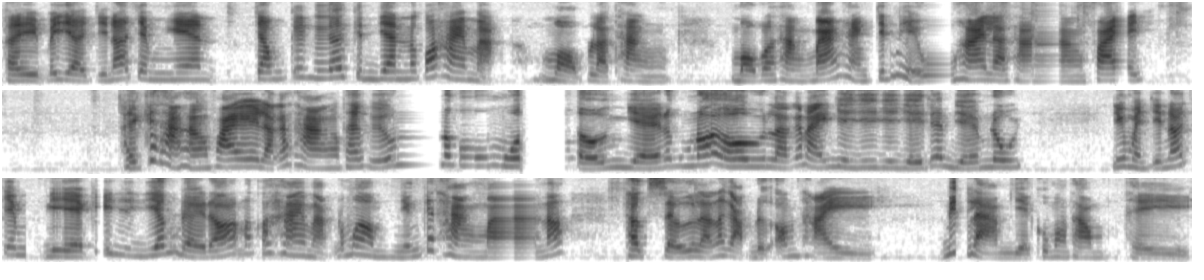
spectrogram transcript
Thì bây giờ chị nói cho em nghe, trong cái ghế kinh doanh nó có hai mặt, một là thằng, một là thằng bán hàng chính hiệu, hai là thằng hàng phay. Thì cái thằng hàng phay là cái thằng theo kiểu nó cũng mua tượng về, nó cũng nói ư là cái này gì gì gì gì, để em về em nuôi. Nhưng mà chị nói cho em về cái vấn đề đó, nó có hai mặt, đúng không? Những cái thằng mà nó thật sự là nó gặp được ông thầy, biết làm về khu văn thông, thì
